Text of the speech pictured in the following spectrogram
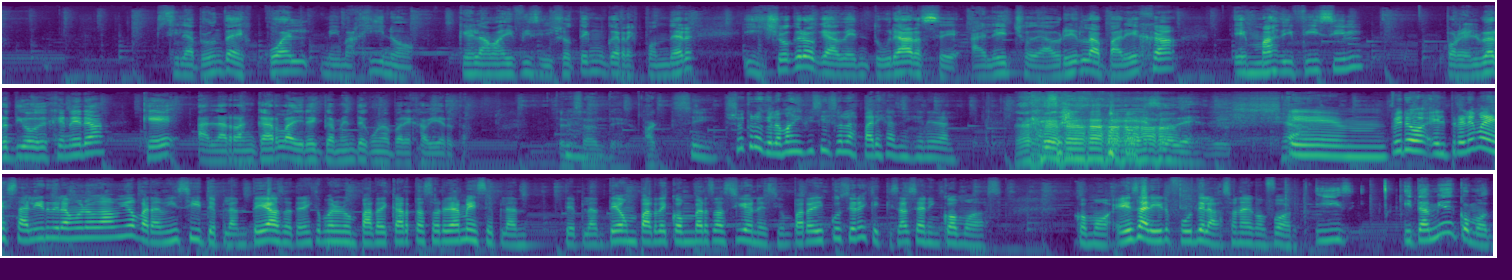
si la pregunta es cuál me imagino que es la más difícil y yo tengo que responder, y yo creo que aventurarse al hecho de abrir la pareja es más difícil por el vértigo que genera que al arrancarla directamente con una pareja abierta. Interesante. Ac- Sí, yo creo que lo más difícil son las parejas en general. Eso desde ya. Eh, pero el problema de salir de la monogamia, para mí sí te plantea, o sea, tenés que poner un par de cartas sobre la mesa, plan- te plantea un par de conversaciones y un par de discusiones que quizás sean incómodas. Como es salir full de la zona de confort. Y, y también como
